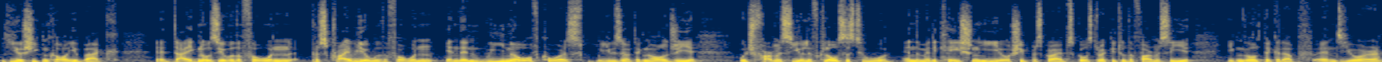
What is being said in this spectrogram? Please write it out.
he or she can call you back, uh, diagnose you over the phone, prescribe you over the phone, and then we know, of course, using our technology, which pharmacy you live closest to, and the medication he or she prescribes goes directly to the pharmacy. You can go and pick it up, and you're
